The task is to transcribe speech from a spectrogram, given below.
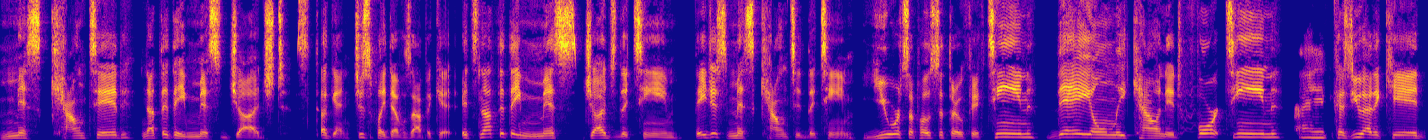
miscounted, not that they misjudged. Again, just play devil's advocate. It's not that they misjudged the team, they just miscounted the team. You were supposed to throw 15, they only counted 14. Right. Because you had a kid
